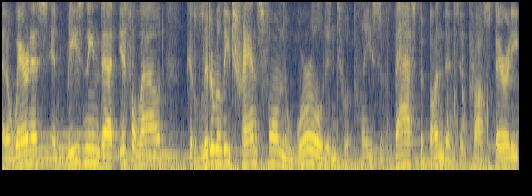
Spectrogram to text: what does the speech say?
and awareness and reasoning that, if allowed, could literally transform the world into a place of vast abundance and prosperity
